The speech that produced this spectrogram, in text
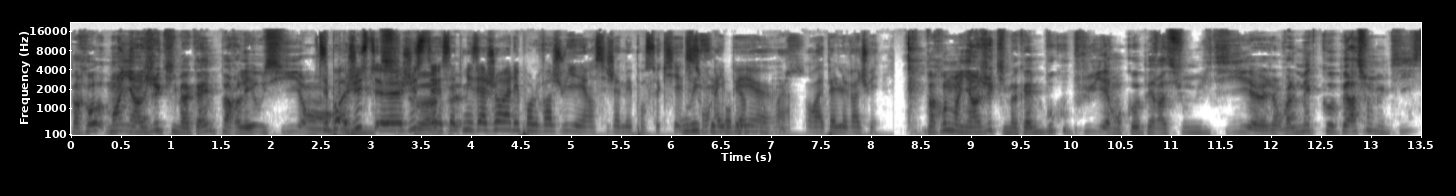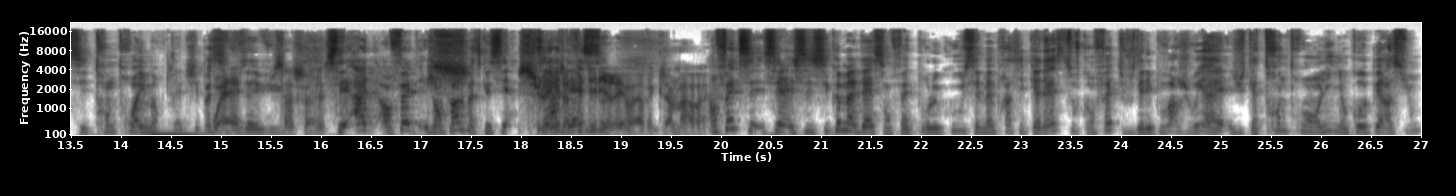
Par contre, moi, il y a un jeu qui m'a quand même parlé aussi en. C'est pour, juste, euh, juste euh, cette mise à jour, elle est pour le 20 juillet, hein, si jamais pour ceux qui Oui, sont hypés, euh, voilà, on rappelle le 20 juillet. Par contre, moi, il y a un jeu qui m'a quand même beaucoup plu hier en coopération multi. euh, genre, on va le mettre coopération multi. C'est 33 Immortel. Je sais pas Ouais, si vous avez vu. Ça, ça- C'est. En fait, j'en parle parce que c'est celui-là nous a fait délirer, ouais, avec Jalma, ouais. En fait, c'est c'est c'est c'est comme Hades en fait. Pour le coup, c'est le même principe qu'Hades, sauf qu'en fait, vous allez pouvoir jouer à- jusqu'à 33 en ligne en coopération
